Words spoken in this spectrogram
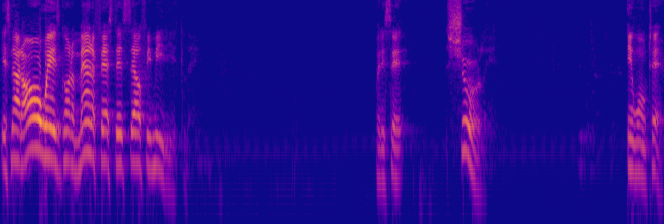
it's not always going to manifest itself immediately. But he said, Surely it won't tarry.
